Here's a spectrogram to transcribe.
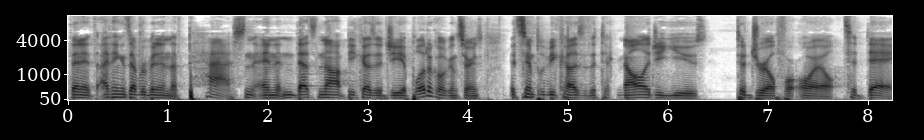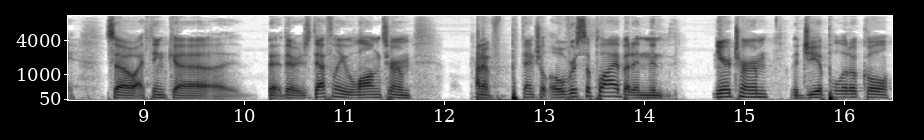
than it, I think it's ever been in the past. And, and that's not because of geopolitical concerns. It's simply because of the technology used to drill for oil today. So I think uh, there's definitely long term kind of potential oversupply, but in the near term, the geopolitical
